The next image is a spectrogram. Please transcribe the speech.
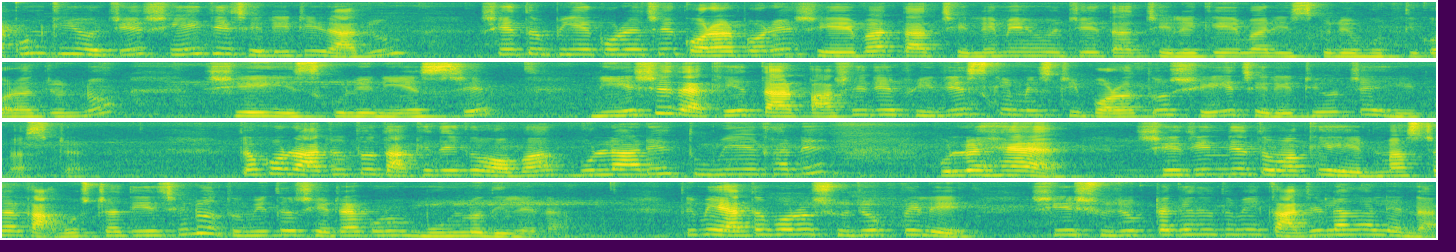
এখন কি হয়েছে, সেই যে ছেলেটি রাজু সে তো বিয়ে করেছে, করার পরে সে এবার তার ছেলে মেয়ে হয়েছে, তার ছেলেকে এবার স্কুলে ভর্তি করার জন্য সেই স্কুলে নিয়ে এসছে। নিয়ে এসে দেখে তার পাশে যে ফিজিক্স কেমিস্ট্রি পড়াতো, সেই ছেলেটি হচ্ছে হেডমাস্টার। তখন রাজু তো তাকে দেখে অবাক, বলল, আরে, তুমি এখানে? বলল হ্যাঁ সেদিন যে তোমাকে হেডমাস্টার কাগজটা দিয়েছিল, তুমি তো সেটা কোনো মূল্য দিলে না। তুমি এত বড় সুযোগ পেলে সেই সুযোগটাকে তো তুমি কাজে লাগালে না।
